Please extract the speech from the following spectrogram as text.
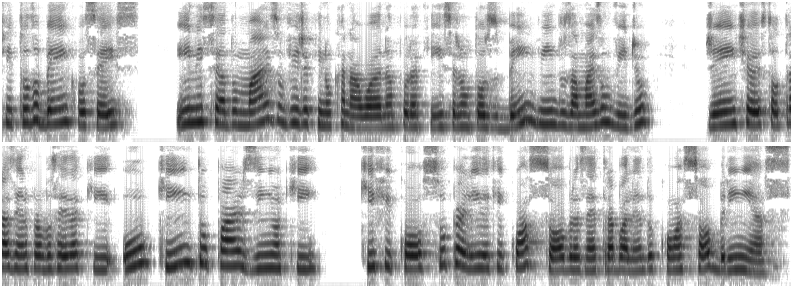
gente? Tudo bem com vocês? Iniciando mais um vídeo aqui no canal Ana por aqui. Sejam todos bem-vindos a mais um vídeo. Gente, eu estou trazendo para vocês aqui o quinto parzinho aqui, que ficou super lindo aqui com as sobras, né? Trabalhando com as sobrinhas.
